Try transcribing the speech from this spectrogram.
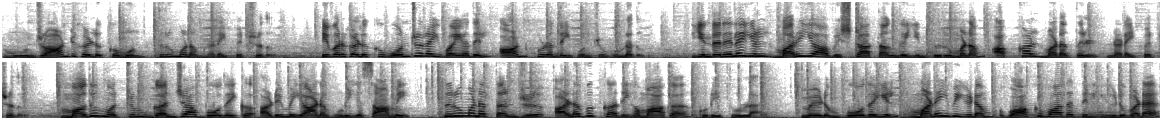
மூன்று ஆண்டுகளுக்கு முன் திருமணம் நடைபெற்றது. இவர்களுக்கு ஒன்றரை வயதில் ஆண் குழந்தை ஒன்று உள்ளது. இந்த நிலையில் மரியா அவிஷ்டா தங்கையின் திருமணம் அக்கால் மடத்தில் நடைபெற்றது. மது மற்றும் கஞ்சா போதைக்கு அடிமையான முனியசாமி திருமணத்தன்று அளவுக்கு அதிகமாக குடித்துள்ளார். மேலும் போதையில் மனைவியிடம் வாக்குவாதத்தில் ஈடுபட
